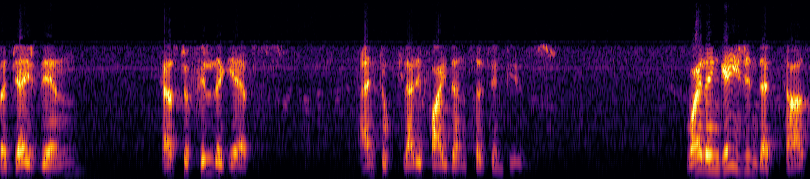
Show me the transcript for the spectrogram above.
The judge then has to fill the gaps and to clarify the uncertainties. While engaged in that task,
